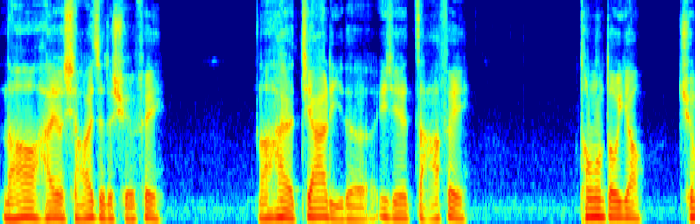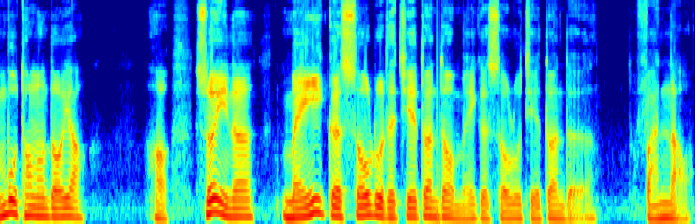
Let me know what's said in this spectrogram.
然后还有小孩子的学费，然后还有家里的一些杂费，通通都要，全部通通都要。好，所以呢，每一个收入的阶段都有每一个收入阶段的烦恼，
